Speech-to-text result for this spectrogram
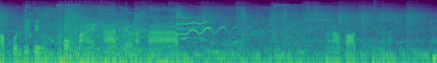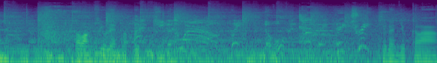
ขอบคุณที่ดึงผมมาให้ค่าเทลนะครับนั่นเราต่อจริงๆแล้วนะระวังคิวเลนมาปิดคิวเลนอยู่กลาง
